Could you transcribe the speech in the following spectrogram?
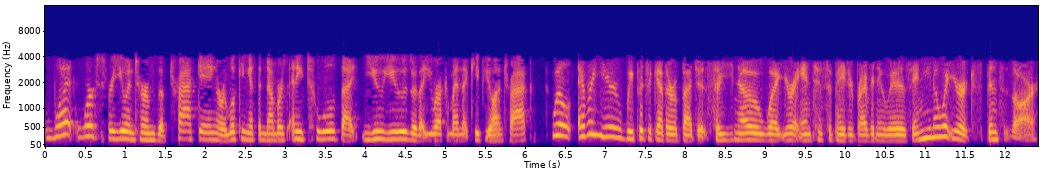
what works for you in terms of tracking or looking at the numbers? Any tools that you use or that you recommend that keep you on track? Well, every year we put together a budget so you know what your anticipated revenue is and you know what your expenses are.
